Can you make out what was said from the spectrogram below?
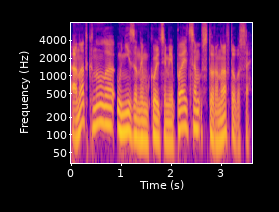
Она ткнула унизанным кольцами пальцем в сторону автобуса.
